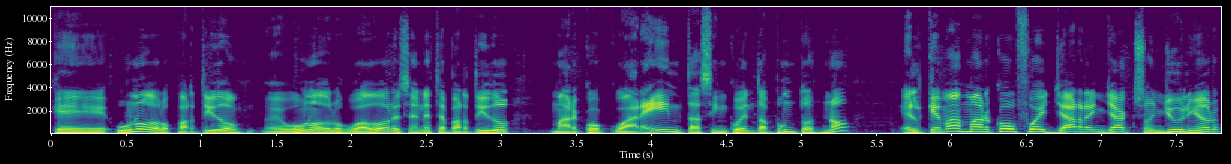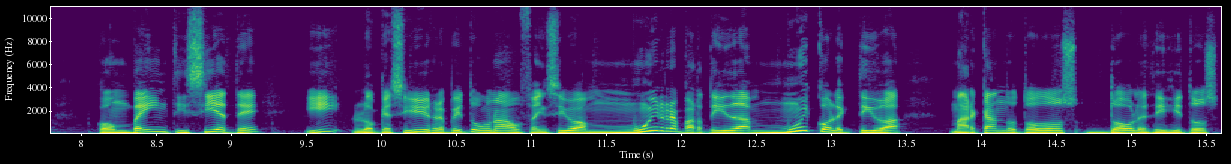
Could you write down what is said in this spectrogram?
que uno de los partidos, eh, uno de los jugadores en este partido marcó 40, 50 puntos. No, el que más marcó fue Jarren Jackson Jr. con 27 y lo que sí, repito, una ofensiva muy repartida, muy colectiva, marcando todos dobles dígitos,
